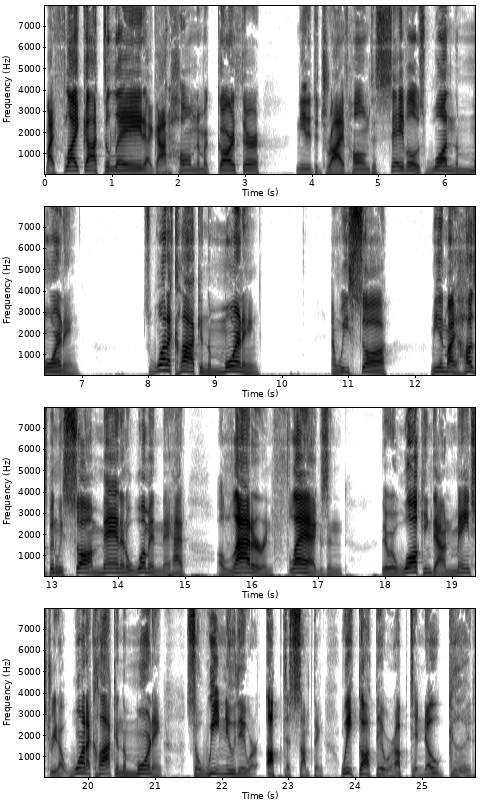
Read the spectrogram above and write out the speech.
my flight got delayed. I got home to MacArthur. Needed to drive home to Sayville. It was one in the morning. It's one o'clock in the morning. And we saw me and my husband, we saw a man and a woman. And they had a ladder and flags, and they were walking down Main Street at one o'clock in the morning. So we knew they were up to something. We thought they were up to no good.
